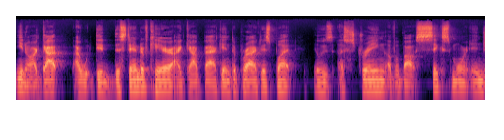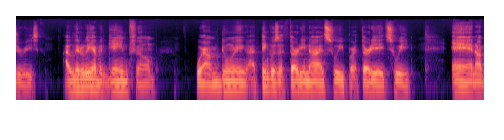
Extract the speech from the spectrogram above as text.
you know, I got, I did the standard of care. I got back into practice, but it was a string of about six more injuries. I literally have a game film where I'm doing, I think it was a 39 sweep or a 38 sweep, and I'm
